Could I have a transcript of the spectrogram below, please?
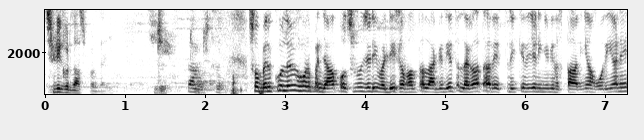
ਸਿਟੀ ਗੁਰਦਾਸਪੁਰ ਦਾ ਜੀ। ਜੀ। ਧੰਨਵਾਦ ਸੋ ਬਿਲਕੁਲ ਹੁਣ ਪੰਜਾਬ ਪੁਲਿਸ ਨੂੰ ਜਿਹੜੀ ਵੱਡੀ ਸਫਲਤਾ ਲੱਗਦੀ ਹੈ ਤੇ ਲਗਾਤਾਰ ਇਸ ਤਰੀਕੇ ਦੀ ਜਿਹੜੀਆਂ ਗ੍ਰਿਫਤਾਰੀਆਂ ਹੋ ਰਹੀਆਂ ਨੇ,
